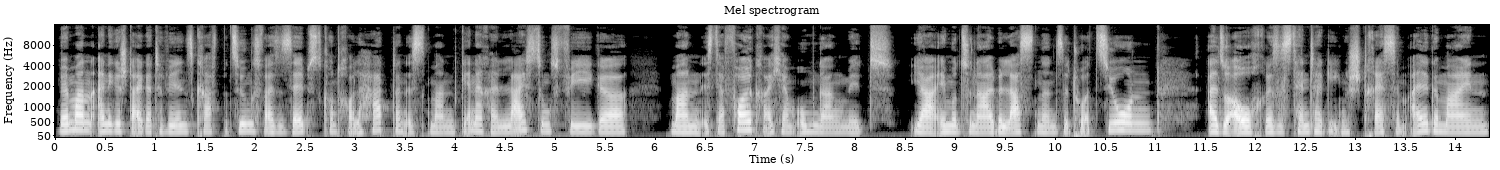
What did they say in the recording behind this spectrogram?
wenn man eine gesteigerte Willenskraft bzw. Selbstkontrolle hat, dann ist man generell leistungsfähiger, man ist erfolgreicher im Umgang mit ja emotional belastenden Situationen, also auch resistenter gegen Stress im Allgemeinen.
